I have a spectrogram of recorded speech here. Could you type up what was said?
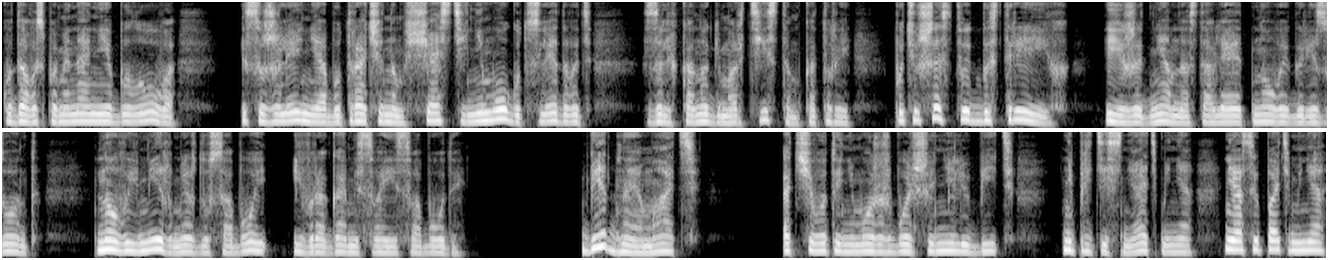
куда воспоминания былого и сожаления об утраченном счастье не могут следовать за легконогим артистом, который путешествует быстрее их и ежедневно оставляет новый горизонт, новый мир между собой и врагами своей свободы. Бедная мать, отчего ты не можешь больше не любить, не притеснять меня, не осыпать меня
